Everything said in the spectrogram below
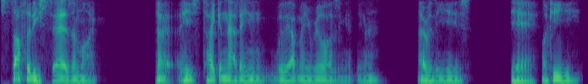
stuff that he says. I'm like, that he's taken that in without me realizing it. You know, over the years. Yeah, Like he,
